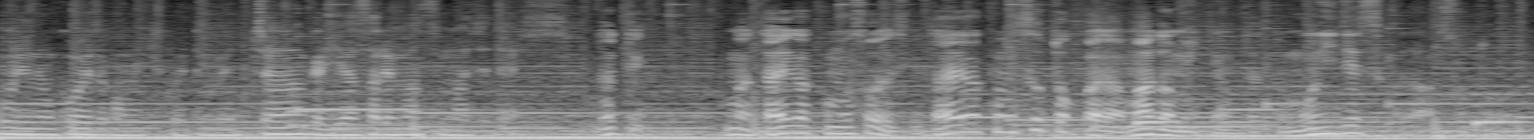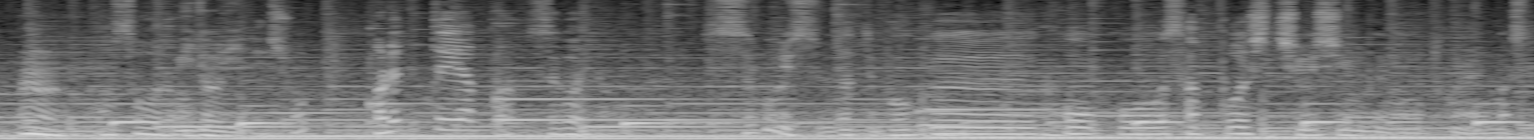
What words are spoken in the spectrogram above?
鳥の声とかも聞こえてめっちゃなんか癒されますマジで。だってまあ大学もそうですけど大学の外から窓見てもだって森ですから外。うん。あそうだ。緑でしょ？あれってやっぱすごいのすごいですよ。だって僕高校札幌市中心部のとこにありました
